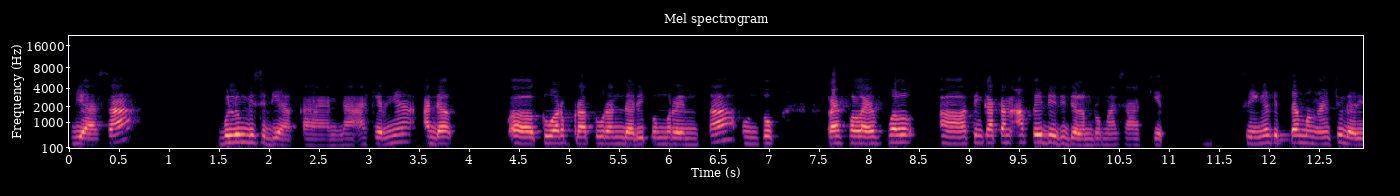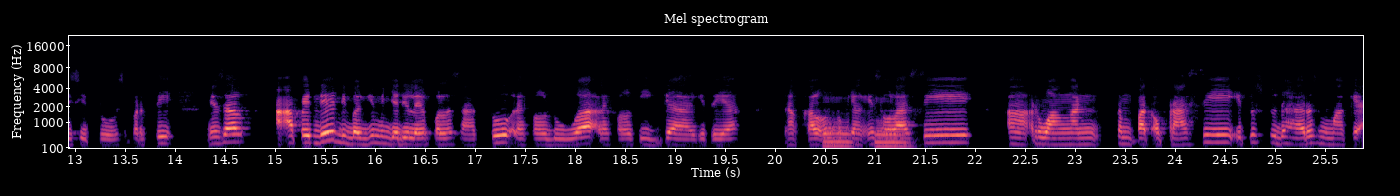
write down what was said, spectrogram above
biasa belum disediakan. Nah, akhirnya ada uh, keluar peraturan dari pemerintah untuk level-level uh, tingkatan APD di dalam rumah sakit. Sehingga kita mengacu dari situ. Seperti misal APD dibagi menjadi level 1, level 2, level 3 gitu ya. Nah, kalau hmm, untuk yang hmm. isolasi, uh, ruangan tempat operasi itu sudah harus memakai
